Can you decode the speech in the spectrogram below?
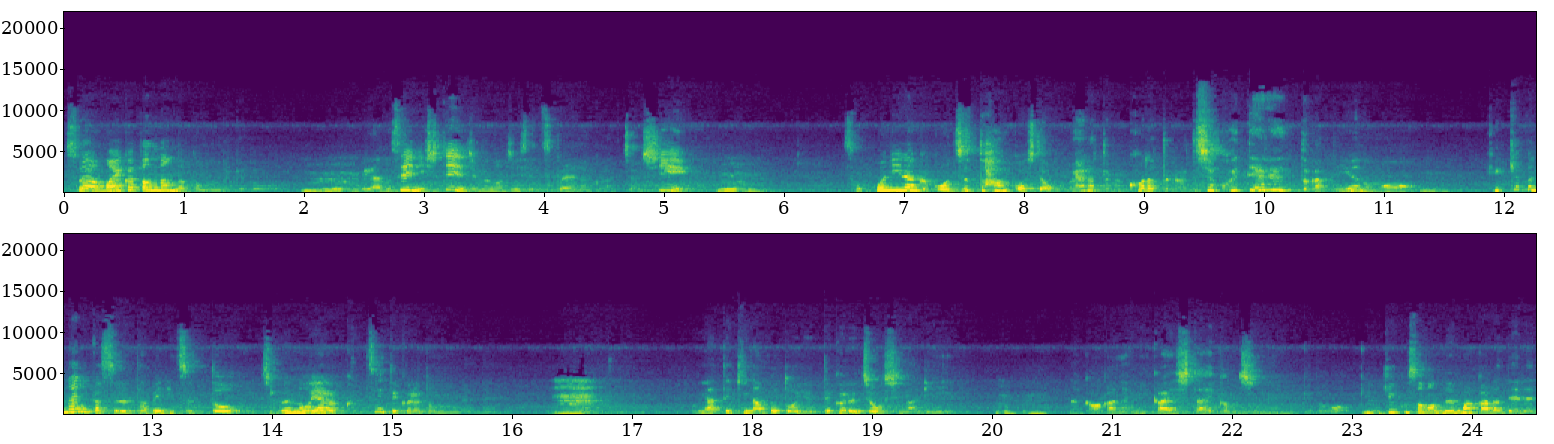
それは甘え方なんだと思うんだけど親のせいにして自分の人生作れなくなっちちゃうし、うん、そこになんかこうずっと反抗して親だったからこうだったから私はこうやってやるとかっていうのも、うん、結局何かするたびにずっと自分の親がくっついてくると思うんだよね。うん、親的なことを言ってくる上司なり、うん。うん、なんかわかんない見返したいかもしれないんだけど結局その沼から出れ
